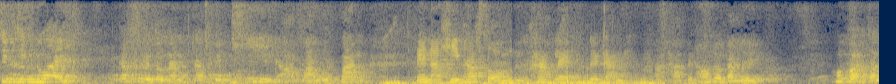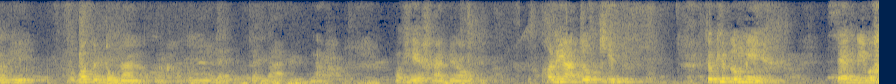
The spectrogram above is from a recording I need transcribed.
จริงๆด้วย ก็คือตรงนั้นจะเป็นที่วางรูปปั้น ในนาคีภาคสองหรือภาคแรกด้วยกันนะคะ เป็นห้องเดียวกันเลย เมื่อก่อนจำผิด นึกว่าเป็นตรงนั้นนะคะ ตรงนี้แหละจำได้นะคะโอเคค่ะ เดี๋ยวขออนุญาตจบคลิปจบคลิปตรงนี้ แสงดีป่ะ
